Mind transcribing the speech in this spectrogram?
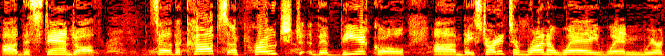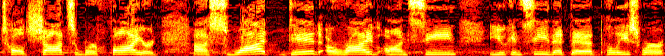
Uh, the standoff. So the cops approached the vehicle. Um, they started to run away when we are told shots were fired. Uh, SWAT did arrive on scene. You can see that the police were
